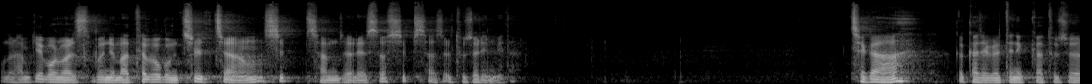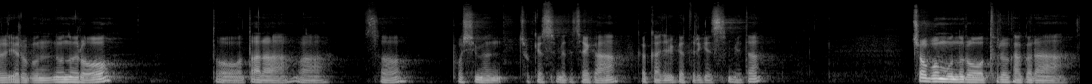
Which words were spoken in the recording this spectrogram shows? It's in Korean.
오늘 함께 볼 말씀은 마태복음 7장 13절에서 14절 두 절입니다. 제가 끝까지 읽을 테니까 두 절 여러분 눈으로 또 따라와서 보시면 좋겠습니다. 제가 끝까지 읽어드리겠습니다. 좁은 문으로 들어가거나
